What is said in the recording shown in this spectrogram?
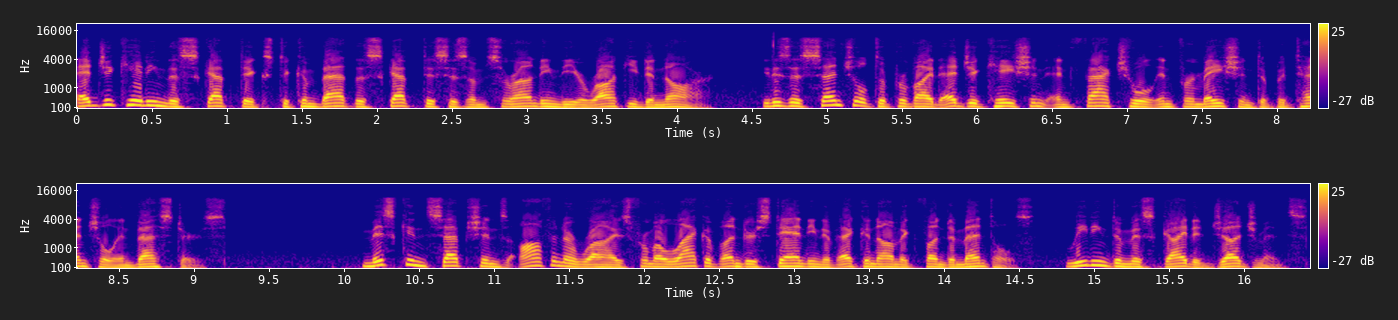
Educating the skeptics to combat the skepticism surrounding the Iraqi dinar, it is essential to provide education and factual information to potential investors. Misconceptions often arise from a lack of understanding of economic fundamentals, leading to misguided judgments.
